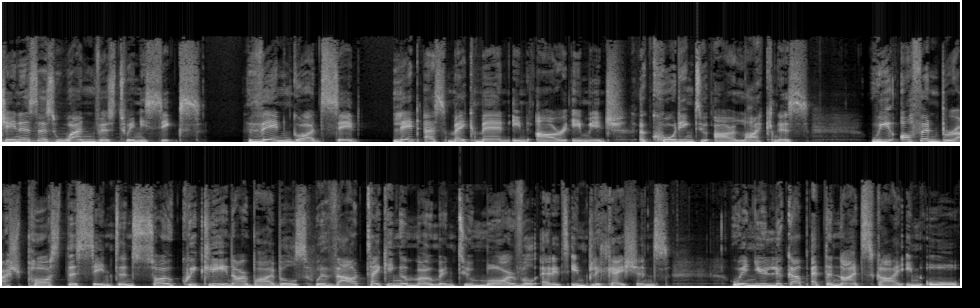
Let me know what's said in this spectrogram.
Genesis 1 verse 26. Then God said, Let us make man in our image, according to our likeness. We often brush past this sentence so quickly in our Bibles without taking a moment to marvel at its implications. When you look up at the night sky in awe,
